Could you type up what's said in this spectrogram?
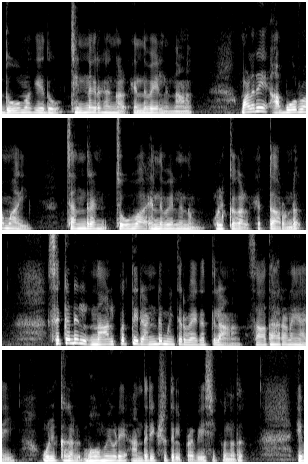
ധൂമകേതു ചിഹ്നഗ്രഹങ്ങൾ എന്നിവയിൽ നിന്നാണ്. വളരെ അപൂർവമായി ചന്ദ്രൻ ചൊവ്വ എന്നിവയിൽ നിന്നും ഉൽക്കകൾ എത്താറുണ്ട്. സെക്കൻഡിൽ നാൽപ്പത്തി രണ്ട് മീറ്റർ വേഗത്തിലാണ് സാധാരണയായി ഉൽക്കകൾ ഭൂമിയുടെ അന്തരീക്ഷത്തിൽ പ്രവേശിക്കുന്നത്. ഇവ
